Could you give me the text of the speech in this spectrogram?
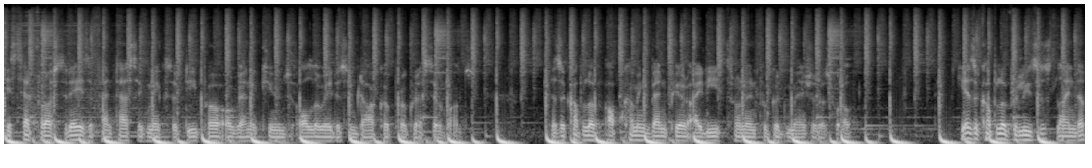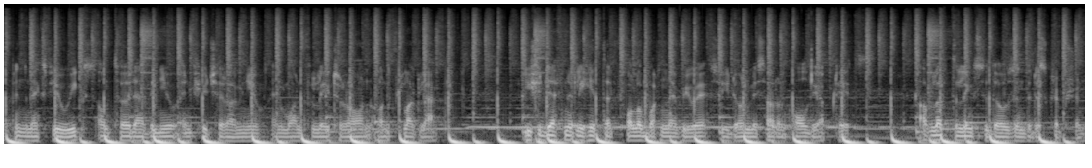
His set for us today is a fantastic mix of deeper organic tunes all the way to some darker progressive ones. There's a couple of upcoming Ben Pierre IDs thrown in for good measure as well. He has a couple of releases lined up in the next few weeks on 3rd Avenue and Future Avenue, and one for later on on Flug Lab. You should definitely hit that follow button everywhere so you don't miss out on all the updates. I've left the links to those in the description.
